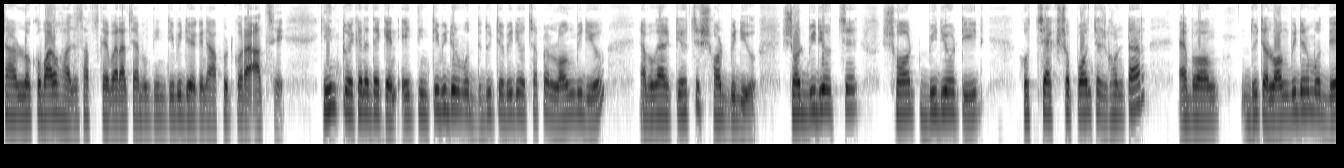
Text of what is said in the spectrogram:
চার লক্ষ বারো হাজার সাবস্ক্রাইবার আছে এবং তিনটি ভিডিও এখানে আপলোড করা আছে। কিন্তু এখানে দেখেন, এই তিনটি ভিডিওর মধ্যে দুইটা ভিডিও হচ্ছে আপনার লং ভিডিও এবং আরেকটি হচ্ছে শর্ট ভিডিও শর্ট ভিডিও হচ্ছে শর্ট ভিডিওটির হচ্ছে একশো পঞ্চাশ ঘণ্টার এবং দুইটা লং ভিডিওর মধ্যে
